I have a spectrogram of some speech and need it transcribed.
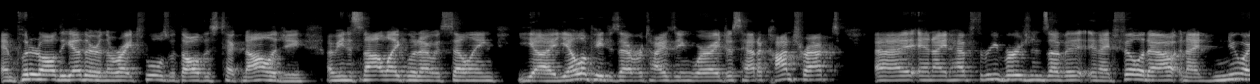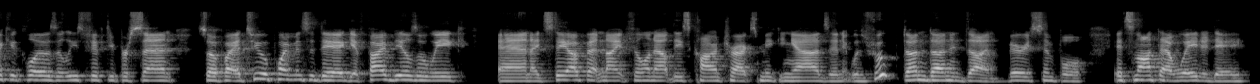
and put it all together in the right tools with all this technology. I mean, it's not like when I was selling yeah, Yellow Pages advertising where I just had a contract uh, and I'd have three versions of it and I'd fill it out and I knew I could close at least 50%. So if I had two appointments a day, I'd get five deals a week and I'd stay up at night filling out these contracts, making ads, and it was whoop, done, done, and done. Very simple. It's not that way today.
